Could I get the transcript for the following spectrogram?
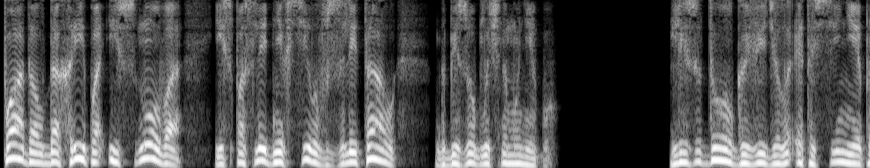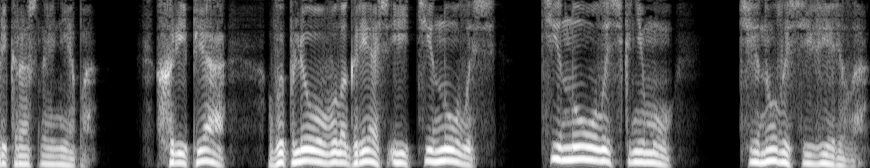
падал до хрипа и снова из последних сил взлетал к безоблачному небу. Лиза долго видела это синее прекрасное небо. Хрипя, выплевывала грязь и тянулась, тянулась к нему, тянулась и верила.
